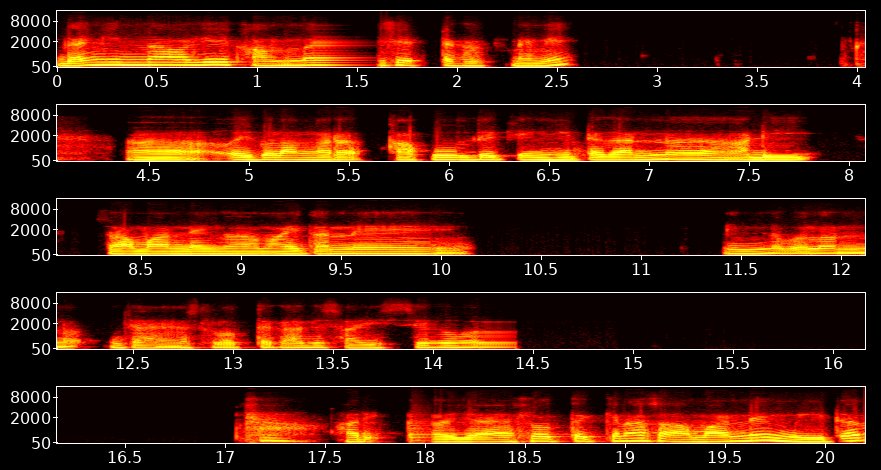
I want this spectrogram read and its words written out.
දැන් ඉන්න වගේ කම්ම සෙට්ට එකක් නෙමේ ඔයකොළන් අර කකුල් දෙකින් හිටගන්න අඩි සාමාන්‍යයෙන් මහිතන්නේ ඉන්න බලන්න. ජයන්ස් ලොත්ත එකගේ සයිස්සක බල හරි. ජයන්ස් ලොත් එක්කෙන සාමාන්‍යයෙන් මීටර්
